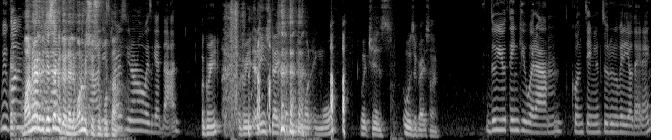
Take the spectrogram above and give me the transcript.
We've E, gone manuel to vitese mi Canada, dönelim? Onu mu you istiyorsun know, Furkan? first, You don't always get that. Agreed. Agreed. And each date left me wanting more, which is always a great sign. Do you think you would um continue to do video dating?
